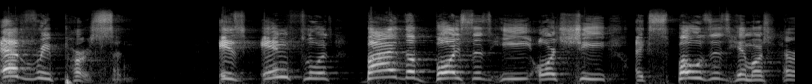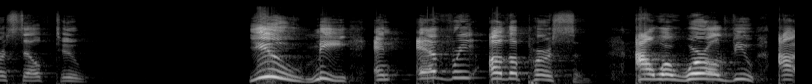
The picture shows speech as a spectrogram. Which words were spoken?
Every person is influenced by the voices he or she exposes him or herself to. You, me, and every other person, our worldview, uh,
